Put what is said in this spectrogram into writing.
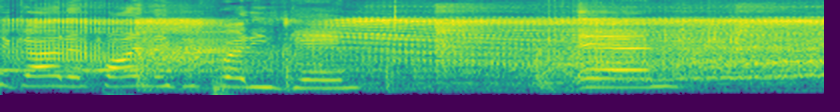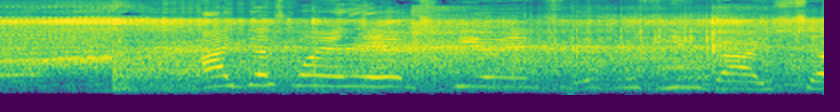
pick out and Five Nights at Freddy's game, and I just wanted to experience it with you guys. So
